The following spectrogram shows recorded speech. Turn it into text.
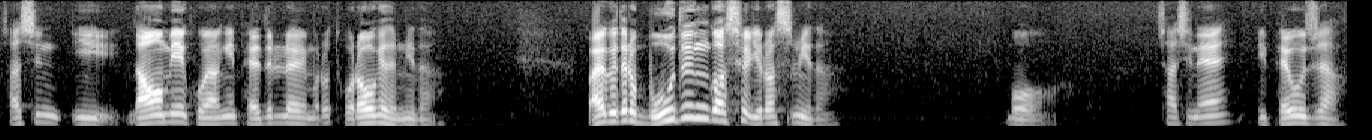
자신 이 나오미의 고향인 베들레헴으로 돌아오게 됩니다. 말 그대로 모든 것을 잃었습니다. 뭐 자신의 이 배우자,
